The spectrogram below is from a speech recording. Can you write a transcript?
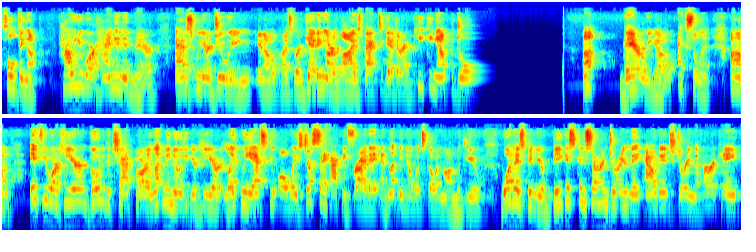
holding up, how you are hanging in there as we are doing, you know, as we're getting our lives back together and peeking out the door. Uh, there we go. Excellent. Um, if you are here, go to the chat bar. Let me know that you're here. Like we ask you always, just say happy Friday and let me know what's going on with you. What has been your biggest concern during the outage, during the hurricane?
